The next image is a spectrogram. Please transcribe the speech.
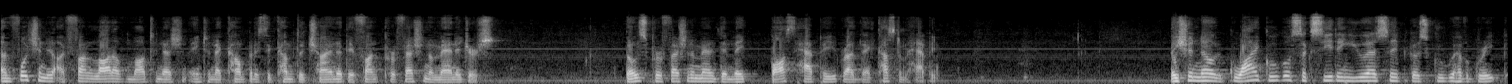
unfortunately I found a lot of multinational internet companies that come to China. They find professional managers. Those professional managers they make boss happy rather than customer happy. They should know why Google succeed in USA because Google have great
